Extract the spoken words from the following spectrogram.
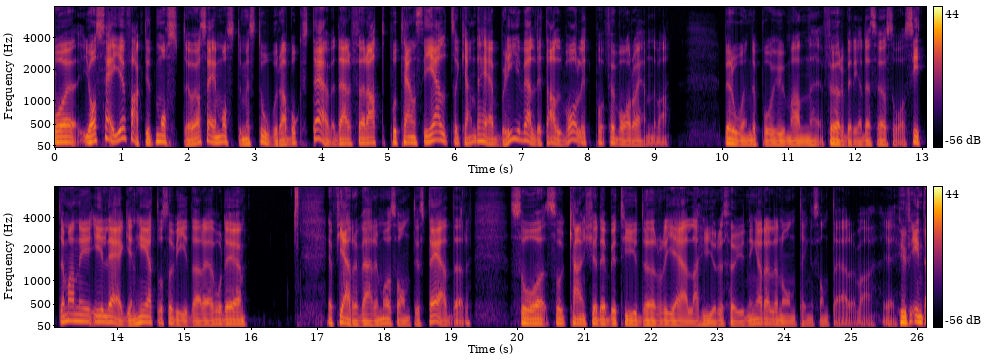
Och Jag säger faktiskt måste och jag säger måste med stora bokstäver. Därför att potentiellt så kan det här bli väldigt allvarligt på, för var och en. va beroende på hur man förbereder sig och så. Sitter man i, i lägenhet och så vidare och det är fjärrvärme och sånt i städer så, så kanske det betyder rejäla hyreshöjningar eller någonting sånt där. Va? Eh, Hyf, inte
